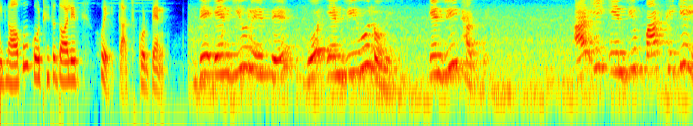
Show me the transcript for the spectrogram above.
এই নবগঠিত দলের হয়ে কাজ করবেন। যে এনজিও রয়েছে, ও এনজিও রবে, এনজিওই থাকবে। আর এই এনজিও পার্ট থেকেই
